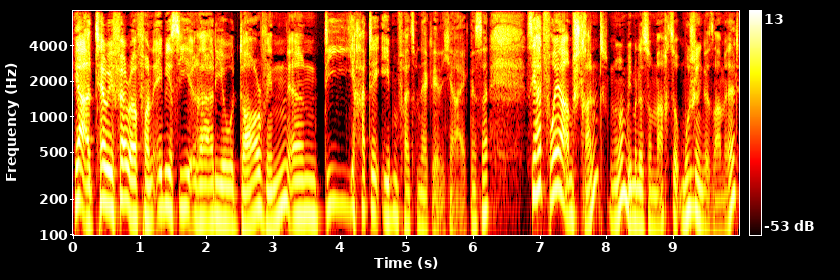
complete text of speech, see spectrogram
Ja, Terry Farrer von ABC Radio Darwin, ähm, die hatte ebenfalls unerklärliche Ereignisse. Sie hat vorher am Strand, ne, wie man das so macht, so Muscheln gesammelt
